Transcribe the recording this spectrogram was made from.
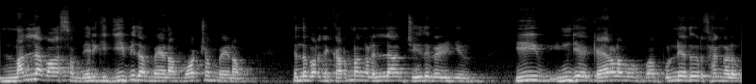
നല്ല വാസം എനിക്ക് ജീവിതം വേണം മോക്ഷം വേണം എന്ന് പറഞ്ഞ് കർമ്മങ്ങളെല്ലാം ചെയ്തു കഴിഞ്ഞ് ഈ ഇന്ത്യ കേരളവും പുണ്യതീർത്ഥങ്ങളും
